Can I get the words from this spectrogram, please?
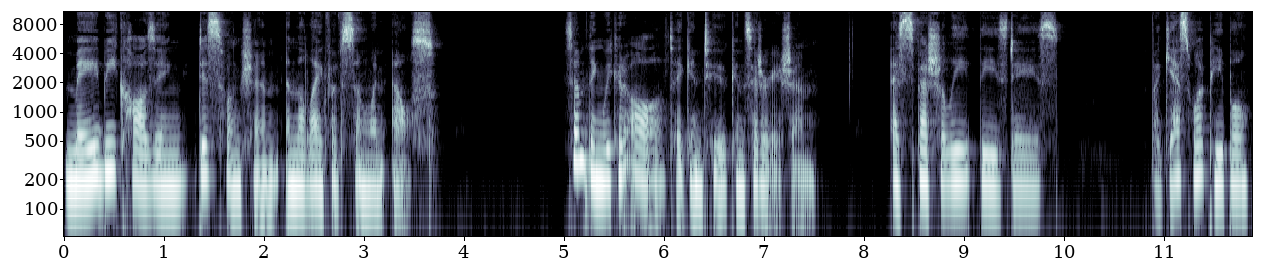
may be causing dysfunction in the life of someone else. Something we could all take into consideration, especially these days. But guess what, people?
